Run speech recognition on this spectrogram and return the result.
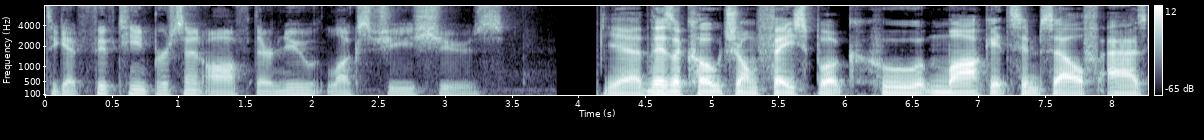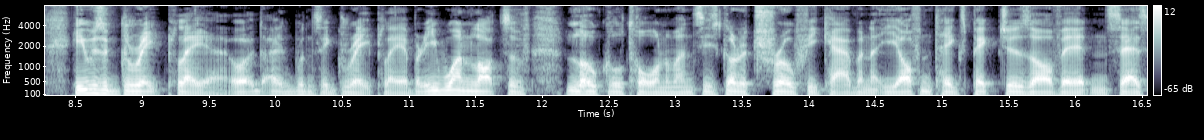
to get 15% off their new Lux G shoes. Yeah, there's a coach on Facebook who markets himself as he was a great player, or I wouldn't say great player, but he won lots of local tournaments. He's got a trophy cabinet. He often takes pictures of it and says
